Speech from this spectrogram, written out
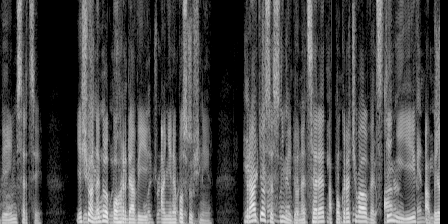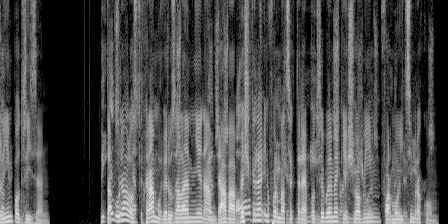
v jejím srdci. Ješua nebyl pohrdavý ani neposlušný. Vrátil se s nimi do Neceret a pokračoval ve ctění jich a byl jim podřízen. Ta událost v chrámu v Jeruzalémě nám dává veškeré informace, které potřebujeme k Ješuovým formujícím rokům.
